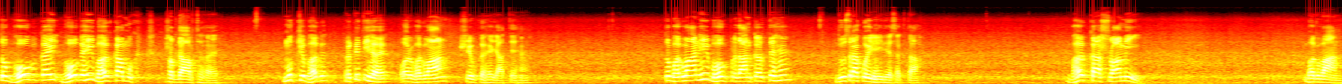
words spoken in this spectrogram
तो भोग कई, भोग ही भग का मुख्य शब्दार्थ है। मुख्य भग प्रकृति है और भगवान शिव कहे जाते हैं। तो भगवान ही भोग प्रदान करते हैं, दूसरा कोई नहीं दे सकता। भग का स्वामी भगवान।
